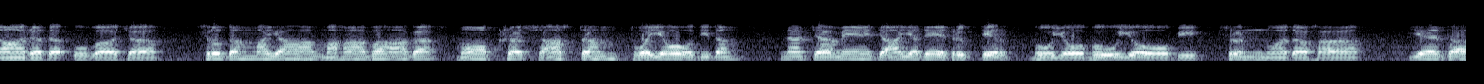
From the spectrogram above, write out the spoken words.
नारद उवाच श्रुतं मया महाभागमोक्षशास्त्रं त्वयोदिदं न च मे जायते तृप्तिर्भूयो भूयोऽपि शृण्वदः। यथा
